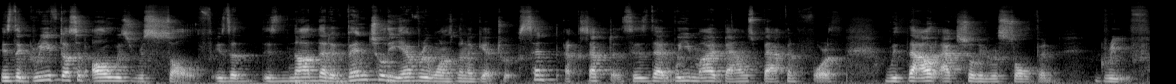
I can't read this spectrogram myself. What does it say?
is that grief doesn't always resolve? Is that is not that eventually everyone's going to get to accept, acceptance? Is that we might bounce back and forth without actually resolving grief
